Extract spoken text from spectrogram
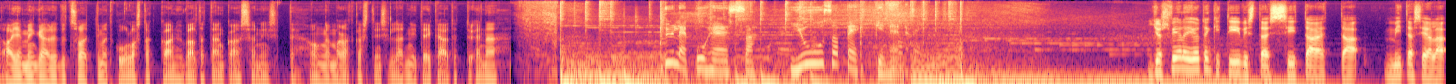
aiemmin käytetyt soittimet kuulostakaan hyvältä tämän kanssa, niin sitten ongelma ratkaistiin sillä, että niitä ei käytetty enää. Ylepuheessa Juuso Pekkinen. Jos vielä jotenkin tiivistäisi sitä, että mitä siellä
